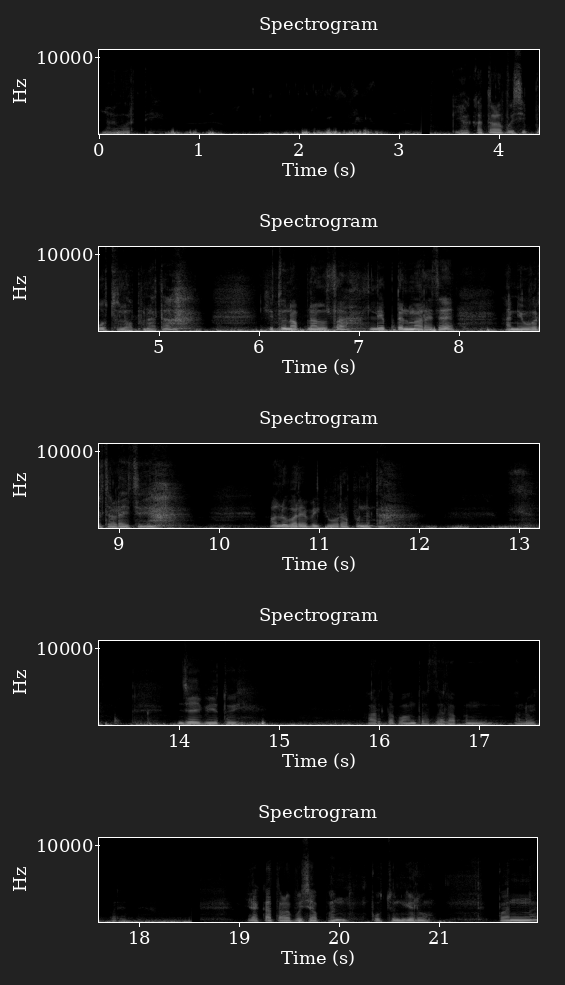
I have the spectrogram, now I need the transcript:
आपल्याला वरती. या कातळापाशी पोचलो आपण आता. इथून आपल्याला आता लेफ्ट टर्न मारायचं आहे आणि वर चढायचं आहे. आलो बऱ्यापैकी वर आपण आता. जय बी येतोय. अर्धा पाऊण तास झाला आपण आलो इथपर्यंत. या कातळापाशी आपण पोचून गेलो. पण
